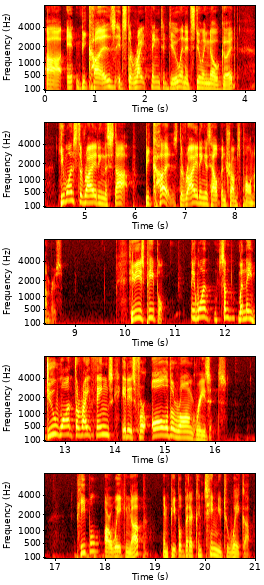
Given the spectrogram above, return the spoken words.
uh, it, because it's the right thing to do and it's doing no good. He wants the rioting to stop because the rioting is helping Trump's poll numbers. See, these people, they want some, when they do want the right things, it is for all the wrong reasons. People are waking up, and people better continue to wake up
